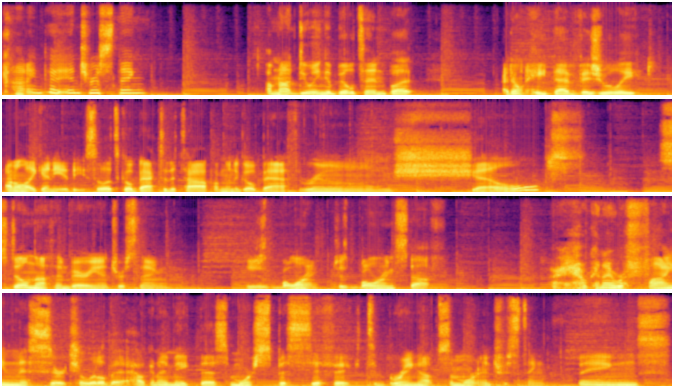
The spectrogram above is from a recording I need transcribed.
kind of interesting. I'm not doing a built-in, but I don't hate that visually. I don't like any of these. So let's go back to the top. I'm gonna go bathroom shelves. Still nothing very interesting. It's just boring, just boring stuff. All right, how can I refine this search a little bit? How can I make this more specific to bring up some more interesting things?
